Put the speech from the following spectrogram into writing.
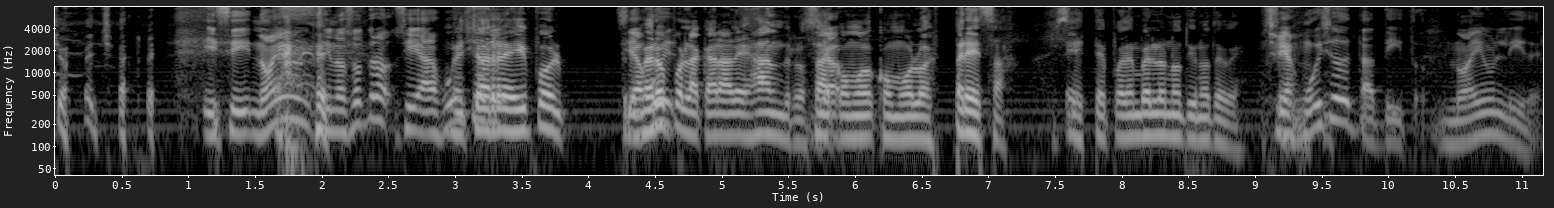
Yo me echo a reír, Y si no hay un- si nosotros si a me juicio echo a reír por, si primero por la cara de Alejandro, o sea, a- como, como lo expresa. Sí. Este, pueden verlo en Noti1 TV. Si a juicio de Tatito no hay un líder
